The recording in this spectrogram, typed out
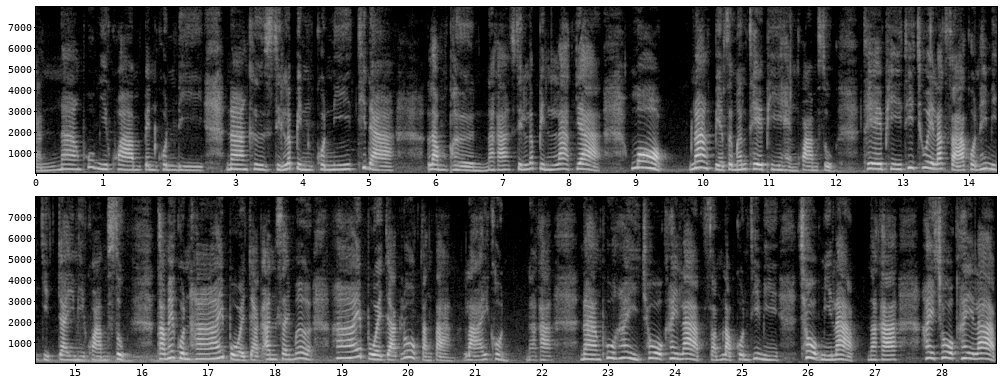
ยัน นางผู้มีความเป็นคนดี นางคือศิลปินคนนี้ทิดาลำเพลินนะคะ ศิลปินลากย่ามอบ นางเปรียบเสมือนเทพีแห่งความสุข เทพีที่ช่วยรักษาคนให้มีจิตใจมีความสุขทำให้คนหายป่วยจากอัลไซเมอร์ หายป่วยจากโรคต่างๆ หลายคนนะคะ นางผู้ให้โชคให้ลาบสำหรับคนที่มีโชคมีลาบนะคะ ให้โชคให้ลาบ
